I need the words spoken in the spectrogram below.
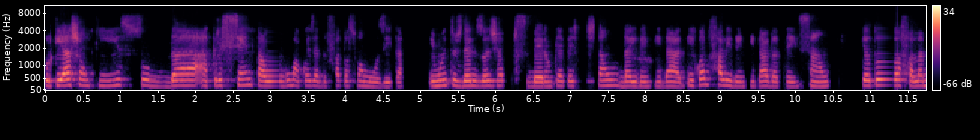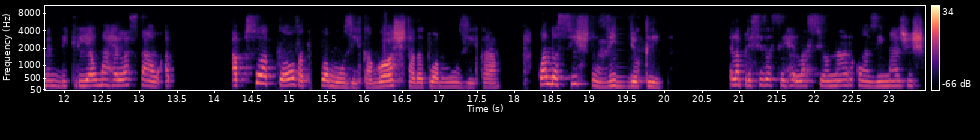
porque acham que isso dá acrescenta alguma coisa de fato à sua música e muitos deles hoje já perceberam que a questão da identidade e quando falo identidade atenção eu estou a falar mesmo de criar uma relação a, a pessoa que ouve a tua música gosta da tua música quando assiste o videoclipe, ela precisa se relacionar com as imagens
